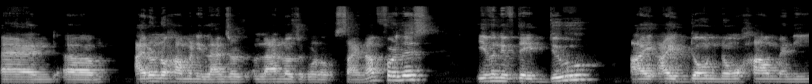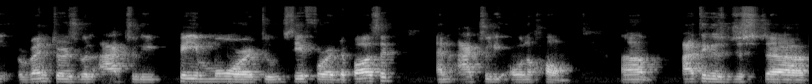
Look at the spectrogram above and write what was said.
And um, i don't know how many landlords landlords are going to sign up for this. Even if they do i i don't know how many renters will actually pay more to save for a deposit and actually own a home. Um, i think it's just uh,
